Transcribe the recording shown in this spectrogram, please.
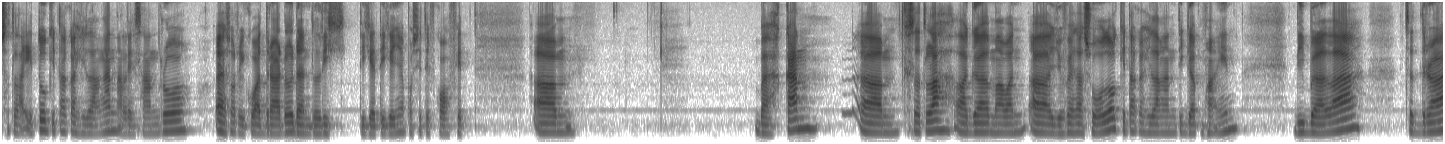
setelah itu kita kehilangan Alessandro eh sorry Cuadrado dan Delik tiga-tiganya positif COVID. Um, bahkan um, setelah laga melawan uh, Juve Sassuolo kita kehilangan tiga pemain. Dybala cedera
